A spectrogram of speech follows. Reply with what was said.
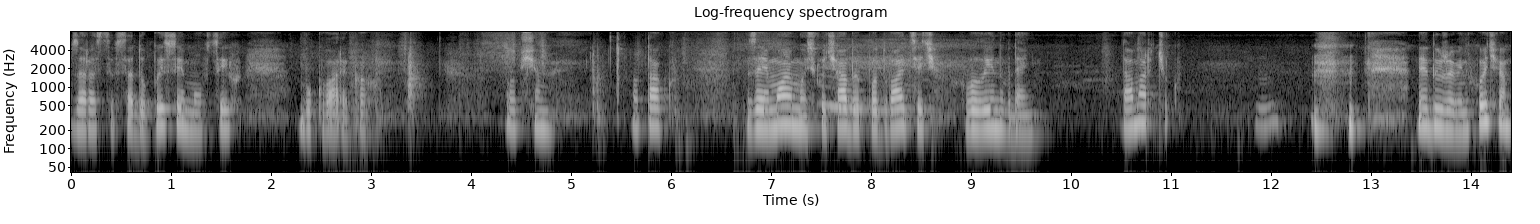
зараз це все дописуємо в цих буквариках. В общем, отак займаємось хоча б по 20 хвилин в день. Да, Марчик? Не дуже він хоче,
